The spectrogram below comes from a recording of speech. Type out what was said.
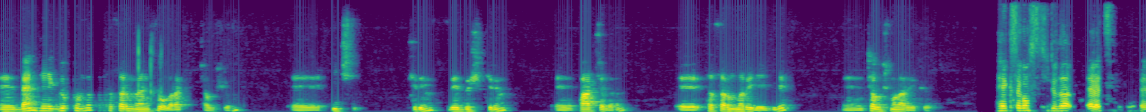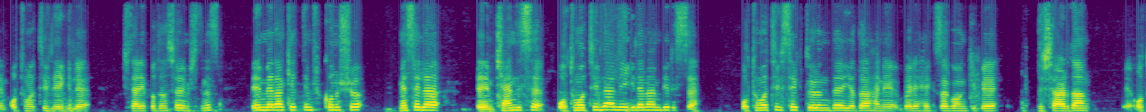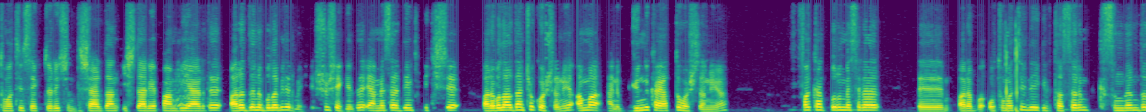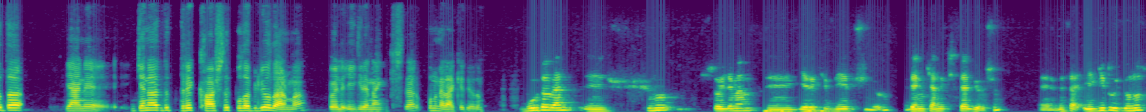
E, ben Hexagon'da tasarım mühendisi olarak çalışıyorum. E, iç trim ve dış trim e, parçaların e, tasarımları ile ilgili e, çalışmalar yapıyoruz. Hexagon Studio'da evet e, otomotivle ilgili işler yapıldığını söylemiştiniz. Benim merak ettiğim konu şu. Mesela e, kendisi otomotivlerle ilgilenen birisi otomotiv sektöründe ya da hani böyle Hexagon gibi dışarıdan e, otomotiv sektörü için dışarıdan işler yapan bir yerde aradığını bulabilir mi? Şu şekilde yani mesela diyelim ki bir kişi arabalardan çok hoşlanıyor ama hani günlük hayatta hoşlanıyor. Fakat bunu mesela e, araba otomotivle ilgili tasarım kısımlarında da yani genelde direkt karşılık bulabiliyorlar mı böyle ilgilenen kişiler? Bunu merak ediyordum. Burada ben e, şunu söylemem e, gerekir diye düşünüyorum. Benim kendi kişisel görüşüm. E, mesela ilgi duyduğunuz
